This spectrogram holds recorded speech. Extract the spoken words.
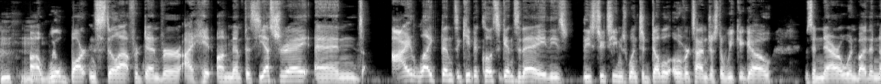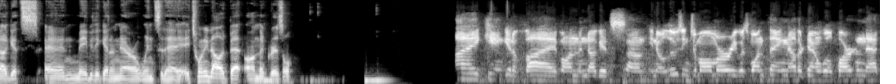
Mhm. Uh, Will Barton still out for Denver. I hit on Memphis yesterday, and I like them to keep it close again today. These these two teams went to double overtime just a week ago. It was a narrow win by the Nuggets, and maybe they get a narrow win today. A twenty dollar bet on the Grizzle. I can't get a vibe on the Nuggets. Um, you know, losing Jamal Murray was one thing. Now they're down Will Barton. That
